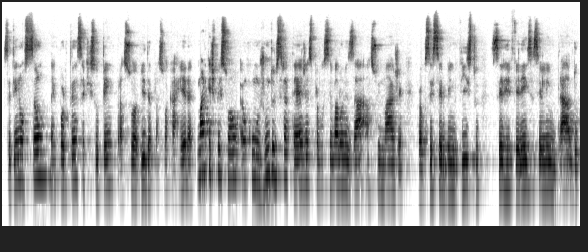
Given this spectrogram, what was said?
Você tem noção da importância que isso tem para a sua vida, para a sua carreira? Marketing pessoal é um conjunto de estratégias para você valorizar a sua imagem, para você ser bem visto, ser referência, ser lembrado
